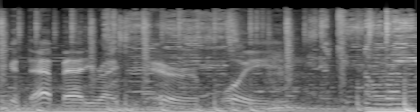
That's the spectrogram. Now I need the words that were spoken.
Look at that baddie right there, boy.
